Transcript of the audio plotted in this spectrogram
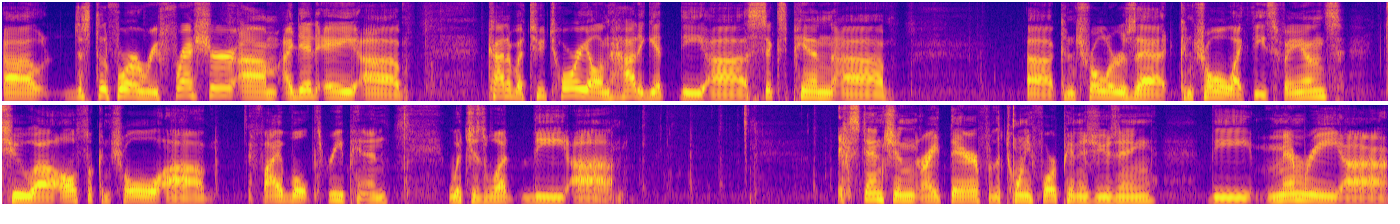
uh, just to, for a refresher, um, I did a uh, kind of a tutorial on how to get the uh, six pin uh, uh, controllers that control like these fans to also control 5 volt 3 pin, which is what the uh, extension right there for the 24 pin is using, the memory uh,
